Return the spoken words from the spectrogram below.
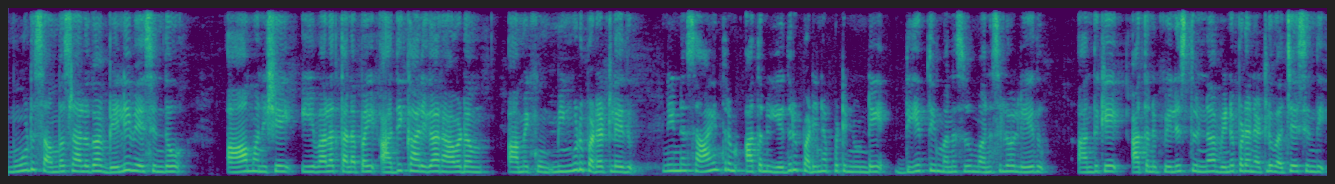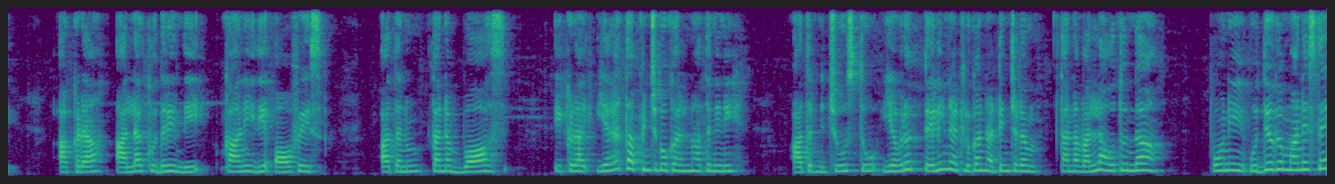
మూడు సంవత్సరాలుగా వెలివేసిందో ఆ మనిషే ఇవాళ తనపై అధికారిగా రావడం ఆమెకు మింగుడు పడట్లేదు. నిన్న సాయంత్రం అతను ఎదురు పడినప్పటి నుండే దీప్తి మనసు మనసులో లేదు. అందుకే అతను పిలుస్తున్నా వినపడనట్లు వచ్చేసింది. అక్కడ అలా కుదిరింది కానీ ఇది ఆఫీస్. అతను తన బాస్. ఇక్కడ ఎలా తప్పించుకోగలను అతనిని? అతన్ని చూస్తూ ఎవరో తెలియనట్లుగా నటించడం తన వల్ల అవుతుందా? పోనీ ఉద్యోగం మానేస్తే?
